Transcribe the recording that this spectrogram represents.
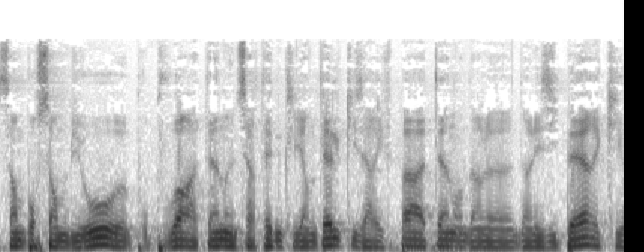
100% bio euh, pour pouvoir atteindre une certaine clientèle qu'ils n'arrivent pas à atteindre dans, le, dans les hyper et qui,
